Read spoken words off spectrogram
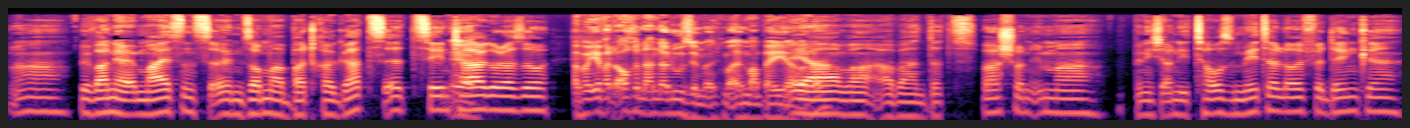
War, wir waren ja meistens äh, im Sommer Bad Ragaz äh, zehn Ja. Tage oder so. Aber ihr wart auch in Andalusien manchmal, mal bei ihr, Ja, aber, aber das war schon immer, wenn ich an die 1000 Meter Läufe denke,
